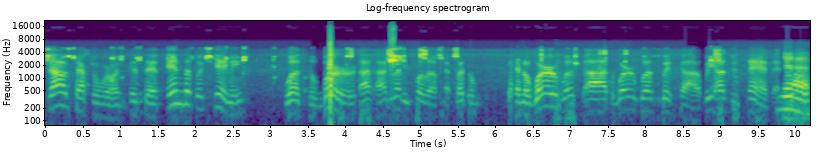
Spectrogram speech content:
John chapter one. It says, "In the beginning was the Word." I, I let me pull up. But the and the Word was God. The Word was with God. We understand that. Yes.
